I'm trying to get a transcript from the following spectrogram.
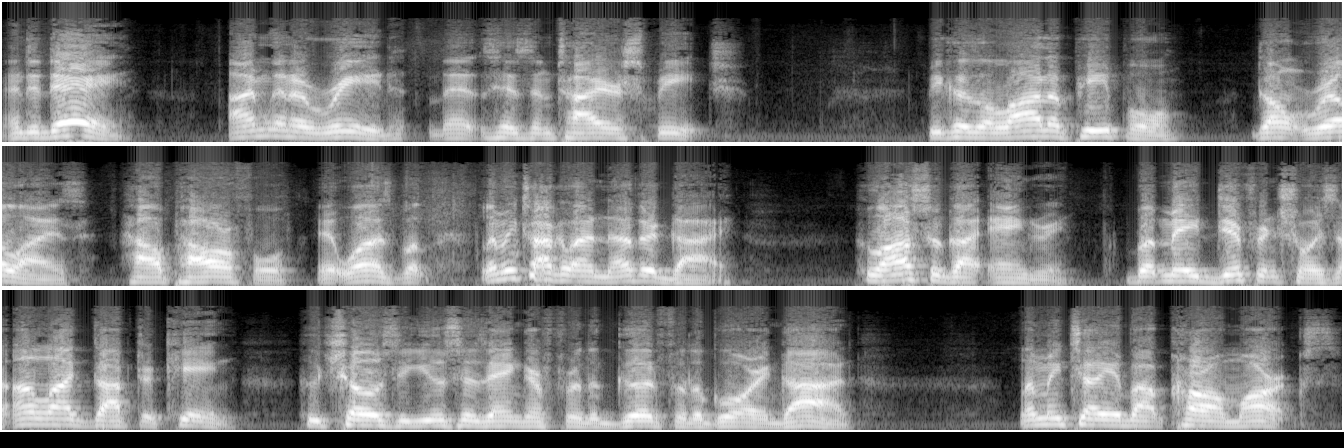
And today, I'm going to read his entire speech. Because a lot of people don't realize how powerful it was. But let me talk about another guy who also got angry, but made different choices, unlike Dr. King, who chose to use his anger for the good, for the glory of God. Let me tell you about Karl Marx,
